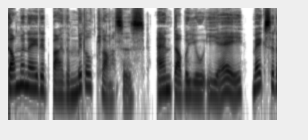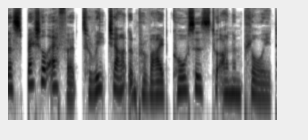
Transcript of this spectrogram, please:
dominated by the middle classes, and WEA makes it a special effort to reach out and provide courses to unemployed.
